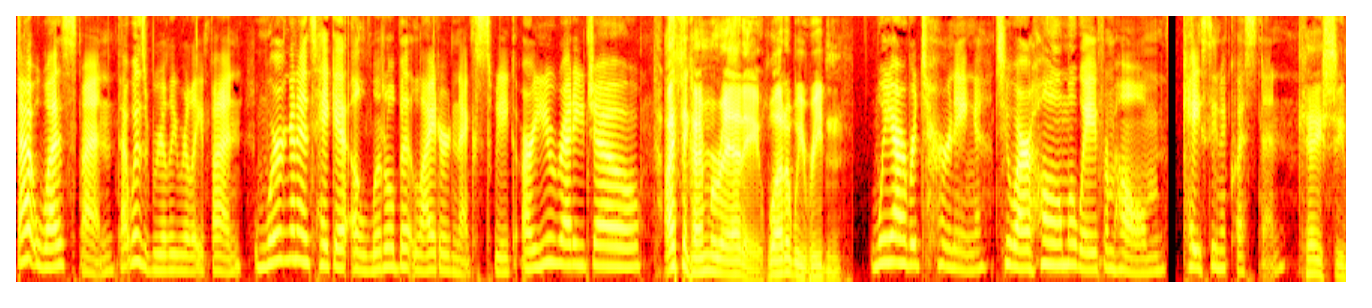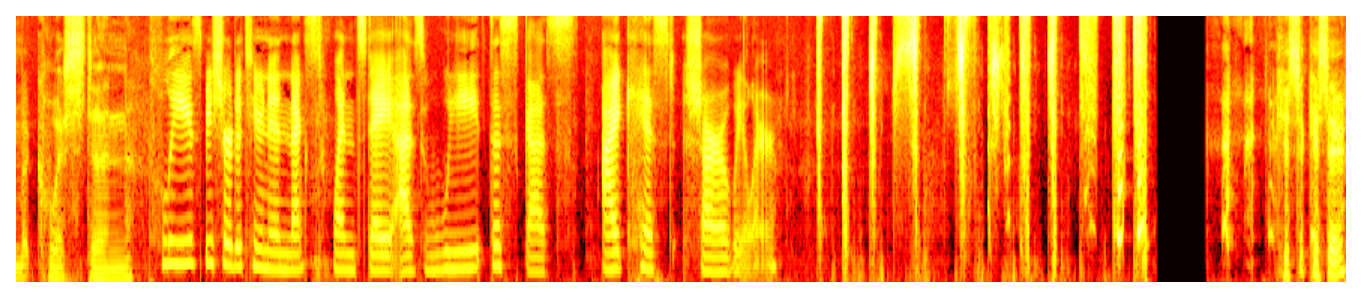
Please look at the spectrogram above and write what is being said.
That was fun. That was really, really fun. We're going to take it a little bit lighter next week. Are you ready, Joe? I think I'm ready. What are we reading? We are returning to our home away from home, Casey McQuiston. Casey McQuiston. Please be sure to tune in next Wednesday as we discuss I Kissed Shara Wheeler. Kisser, kisser.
